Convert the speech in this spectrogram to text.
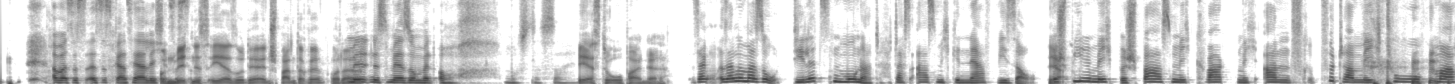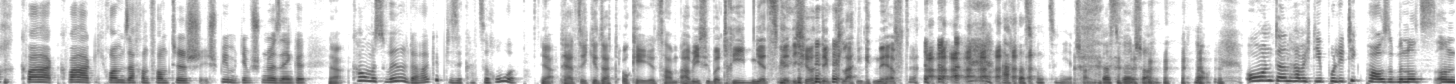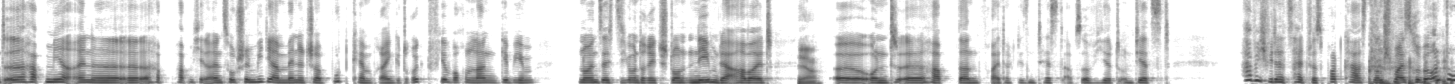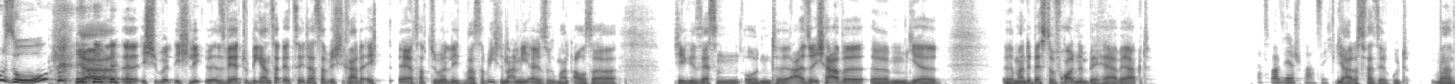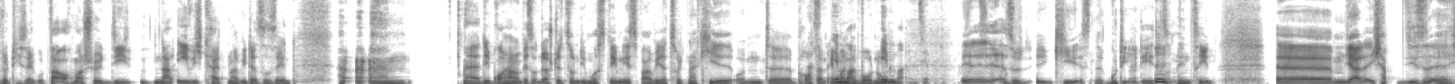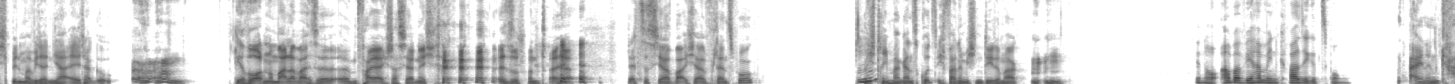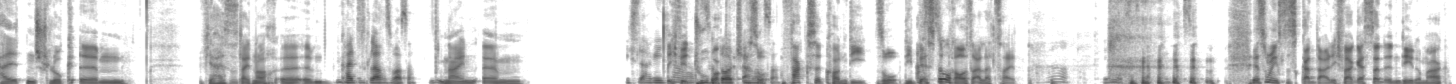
aber es ist, es ist ganz herrlich. Und es Milton ist eher so der entspanntere oder Milton ist mehr so mit, oh, muss das sein? der erste Opa in der. Sag, sagen wir mal so, die letzten Monate hat das Aas mich genervt wie Sau. Ja. Bespiel mich, bespaß mich, quakt mich an, fütter mich, tu, mach, quak, quak, ich räume Sachen vom Tisch, ich spiele mit dem Schnürsenkel. Ja. Kaum ist Will da, gibt diese Katze Ruhe. Ja, der hat sich gesagt, okay, jetzt habe hab ich es übertrieben, jetzt werde ich von dem Kleinen genervt. Ach, das funktioniert schon, das wird schon. Genau. Und dann habe ich die Politikpause benutzt und äh, habe mir eine, äh, habe hab mich in einen Social Media Manager Bootcamp reingedrückt. Vier Wochen lang, gib ihm 69 Unterrichtsstunden neben der Arbeit ja. äh, und äh, habe dann Freitag diesen Test absolviert und jetzt habe ich wieder Zeit fürs Podcasten und schmeiß rüber. Und du so? Ja, äh, ich über, ich, leg- während du die ganze Zeit erzählt hast, habe ich gerade echt ernsthaft überlegt, was habe ich denn eigentlich alles so gemacht, außer hier gesessen. Und äh, also ich habe ähm, hier äh, meine beste Freundin beherbergt. Das war sehr spaßig. Ja, das war sehr gut. War wirklich sehr gut. War auch mal schön, die nach Ewigkeit mal wieder zu sehen. Äh, Die braucht noch ein bisschen Unterstützung. Die muss demnächst mal wieder zurück nach Kiel und äh, braucht Das dann immer, eine Wohnung. Immer Äh, Also äh, Kiel ist eine gute Idee zum Hinziehen. Ähm, ja, ich habe diese, äh, ich bin mal wieder ein Jahr älter ge geworden. Normalerweise ähm, feiere ich das ja nicht. also von daher. Letztes Jahr war ich ja in Flensburg. Mhm. Ich trinke mal ganz kurz. Ich war nämlich in Dänemark. Genau, aber wir haben ihn quasi gezwungen. Einen kalten Schluck. Ähm, wie heißt es gleich noch? Äh, ähm, Kaltes, klares Wasser. nein, ähm, Ich sage ja ich will zu Tuborg. deutschem Achso. Faxe Condi. So, die beste so. Brause aller Zeiten. Ah, okay, das ist. Das ist übrigens ein Skandal. Ich war gestern in Dänemark.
